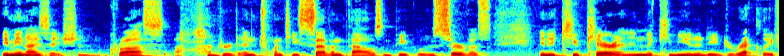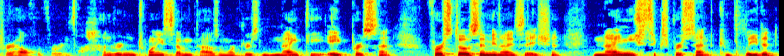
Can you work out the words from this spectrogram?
immunization across 127,000 people who serve us in acute care and in the community directly for health authorities. 127,000 workers, 98% first dose immunization, 96% completed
